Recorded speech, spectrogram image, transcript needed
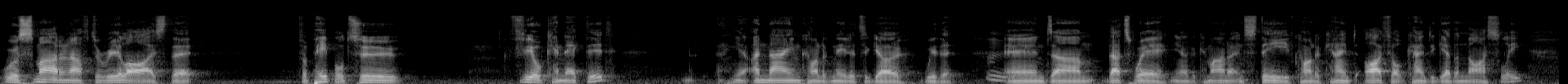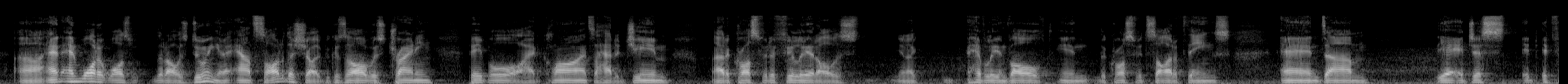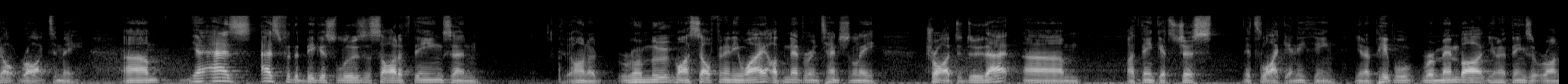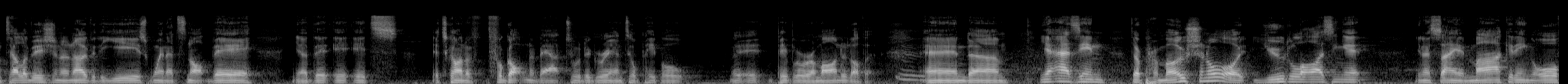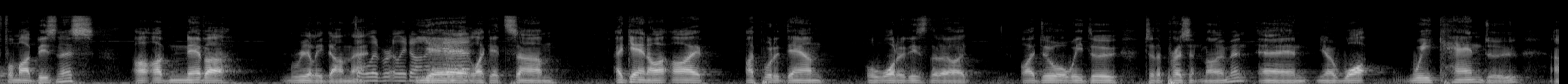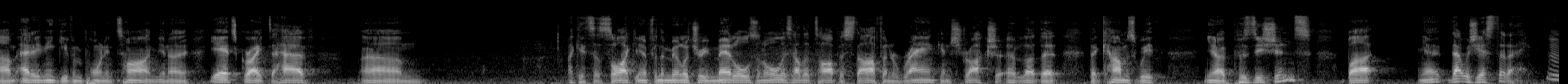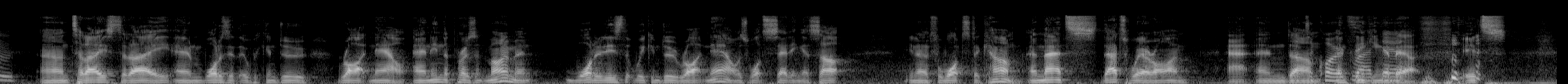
we were smart enough to realise that for people to feel connected, you know, a name kind of needed to go with it. And um, that's where you know the commander and Steve kind of came. I felt came together nicely, uh, and and what it was that I was doing, you know, outside of the show because I was training people, I had clients, I had a gym, I had a CrossFit affiliate. I was you know heavily involved in the CrossFit side of things, and um, yeah, it just it, it felt right to me. Um, yeah, as as for the biggest loser side of things and kind of remove myself in any way. I've never intentionally tried to do that. Um, I think it's just it's like anything. You know, people remember you know things that were on television, and over the years when it's not there, you know, it, it's it's kind of forgotten about to a degree until people it, people are reminded of it. And um, yeah, as in the promotional or utilizing it, you know, say in marketing or for my business, I, I've never really done that. Deliberately done it, yeah, yeah. like it's um, again, I, I I put it down or what it is that I I do or we do to the present moment, and you know what we can do um, at any given point in time. You know, yeah, it's great to have. Um, I guess it's like you know from the military medals and all this other type of stuff and rank and structure uh, that that comes with you know positions, but you know that was yesterday. And today's today, and what is it that we can do right now? And in the present moment, what it is that we can do right now is what's setting us up, you know, for what's to come. And that's that's where I'm at, and um, and thinking there. about it's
